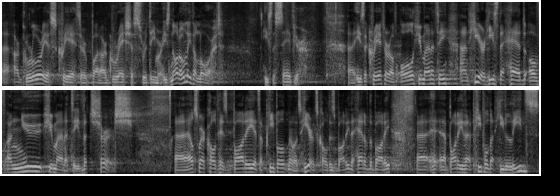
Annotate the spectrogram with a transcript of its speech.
uh, our glorious creator, but our gracious redeemer. He's not only the Lord, He's the Savior. Uh, he's the creator of all humanity, and here he's the head of a new humanity, the church. Uh, elsewhere called his body. It's a people. No, it's here. It's called his body, the head of the body, uh, a body that people that he leads,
